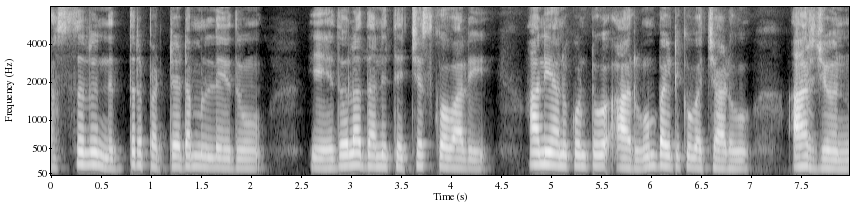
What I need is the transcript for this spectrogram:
అస్సలు నిద్ర పట్టడం లేదు. ఏదోలా దాన్ని తెచ్చేసుకోవాలి అని అనుకుంటూ ఆ రూమ్ బయటకు వచ్చాడు అర్జున్.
